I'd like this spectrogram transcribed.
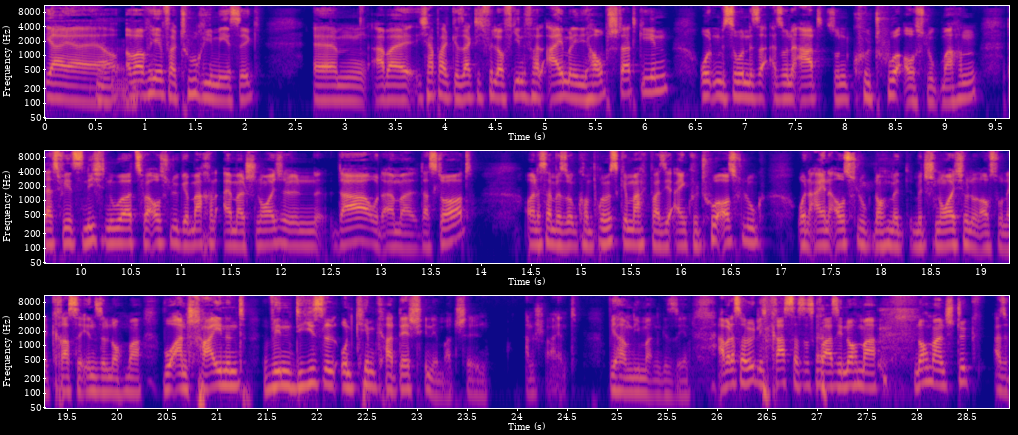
Ja, ja, ja, Ja, okay. aber auf jeden Fall Touri-mäßig. Ähm, aber ich habe halt gesagt, ich will auf jeden Fall einmal in die Hauptstadt gehen und so eine, so eine Art, so einen Kulturausflug machen, dass wir jetzt nicht nur zwei Ausflüge machen, einmal schnorcheln da und einmal das dort. Und das haben wir so einen Kompromiss gemacht, quasi einen Kulturausflug und einen Ausflug noch mit, mit Schnorcheln und auf so eine krasse Insel nochmal, wo anscheinend Vin Diesel und Kim Kardashian immer chillen. Anscheinend. Wir haben niemanden gesehen. Aber das war wirklich krass, das ist quasi nochmal noch mal ein Stück, also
